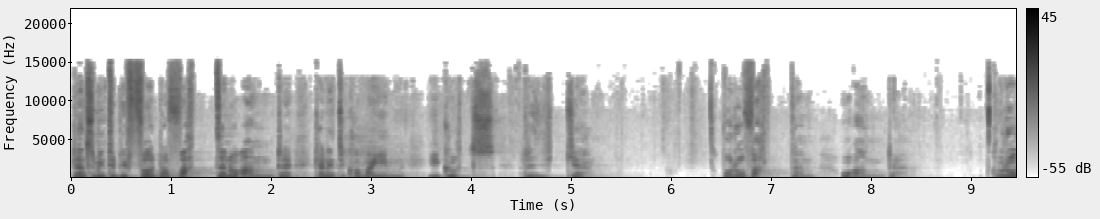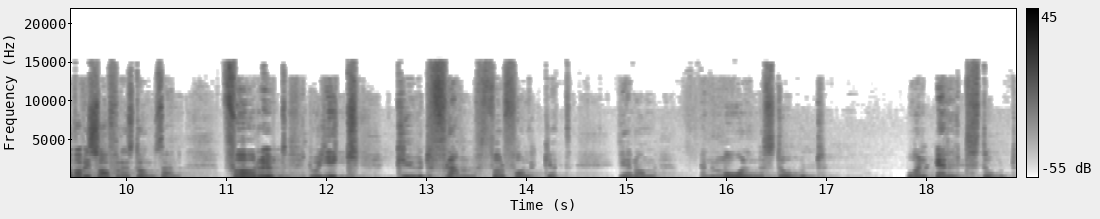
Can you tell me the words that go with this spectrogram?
den som inte blir född av vatten och ande kan inte komma in i Guds rike. Vadå vatten och ande? Kommer du ihåg vad vi sa för en stund sedan? Förut då gick Gud framför folket genom en molnstod och en eldstod.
